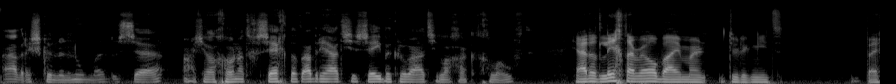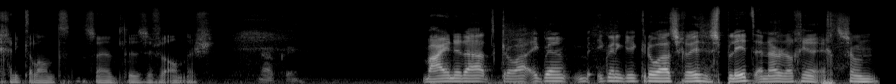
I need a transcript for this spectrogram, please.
aardrijkskunde noemen. Dus eh, als je al gewoon had gezegd dat Adriatische Zee bij Kroatië lag, had ik het geloofd. Ja, dat ligt daar wel bij, maar natuurlijk niet bij Griekenland. Dat, zijn, dat is even anders. Oké. Maar inderdaad, Kroa ik, ben, ik ben een keer in Kroatië geweest, in Split. En daar lag je echt zo'n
